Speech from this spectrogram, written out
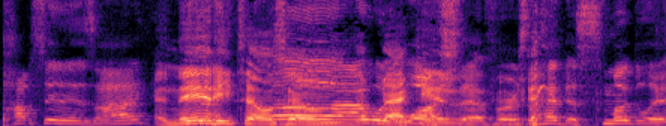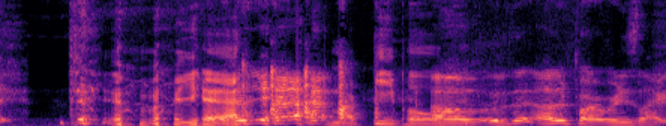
pops it in his eye, And then he tells him Oh, I would back have watched that first. I had to smuggle it. yeah. Yeah. My people. Oh, the other part where he's like,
